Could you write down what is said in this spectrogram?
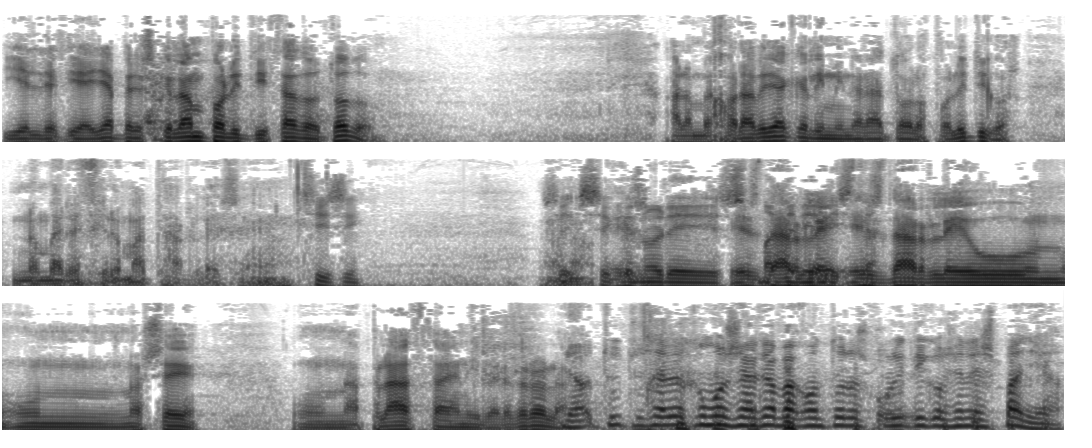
Y él decía, ya, pero es que lo han politizado todo. A lo mejor habría que eliminar a todos los políticos. No me refiero a matarles, ¿eh? Sí, sí. Sí, No, sé que es- no eres es darle, es darle un, un, no sé, una plaza en Iberdrola. No, ¿tú, tú sabes cómo se acaba con todos los políticos en España?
